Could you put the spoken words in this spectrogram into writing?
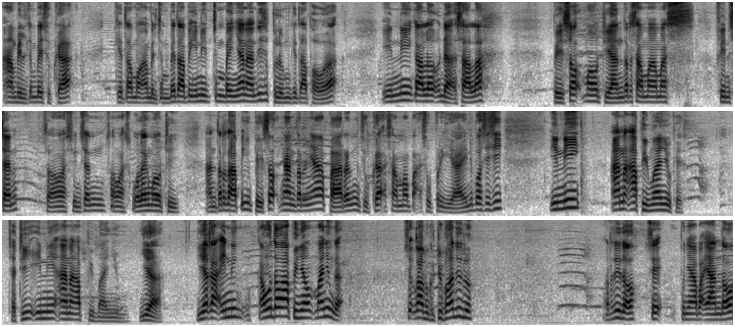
ambil cempe juga. Kita mau ambil cempe, tapi ini cempenya nanti sebelum kita bawa. Ini kalau enggak salah besok mau diantar sama Mas Vincent, sama Mas Vincent, sama Mas Poleng mau diantar, tapi besok nganternya bareng juga sama Pak Supri ya. Ini posisi ini anak Abimanyu guys. Jadi ini anak Abimanyu. Iya. Iya kak, ini kamu tahu Abimanyu nggak? Sik kambing gede banget itu loh. Ngerti toh? Sik punya Pak Yanto.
